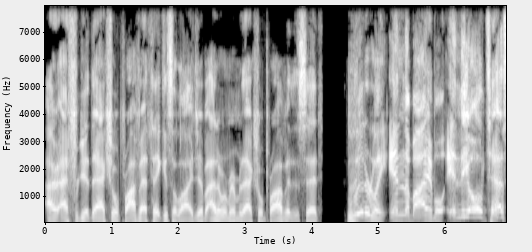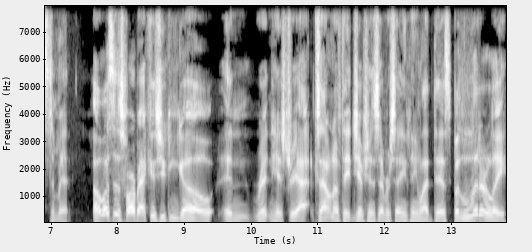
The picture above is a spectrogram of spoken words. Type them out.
I, I forget the actual prophet. I think it's Elijah, but I don't remember the actual prophet that said, literally in the Bible, in the Old Testament, almost as far back as you can go in written history, because I, I, don't know if the Egyptians ever said anything like this, but literally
